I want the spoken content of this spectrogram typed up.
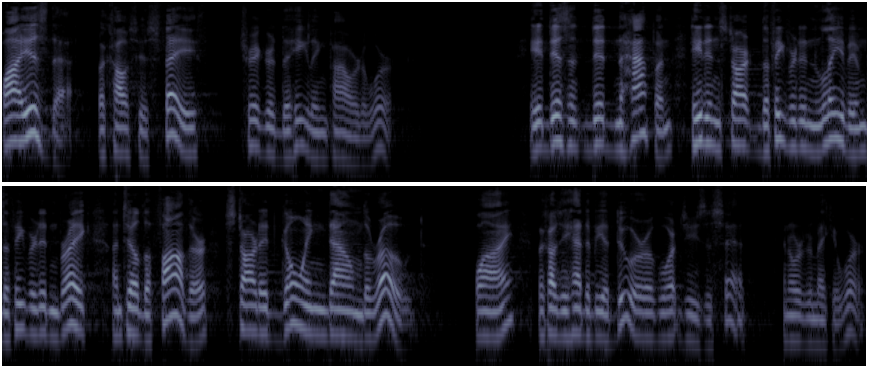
Why is that? Because his faith triggered the healing power to work. It didn't, didn't happen. He didn't start, the fever didn't leave him, the fever didn't break until the father started going down the road. Why? Because he had to be a doer of what Jesus said in order to make it work.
